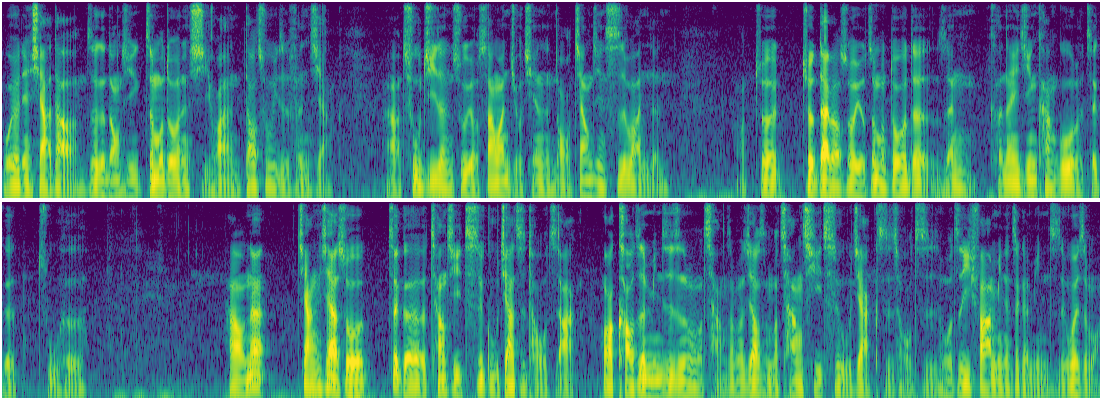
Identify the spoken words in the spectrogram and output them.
我有点吓到了，这个东西这么多人喜欢，到处一直分享啊，触及人数有三万九千人哦，将近四万人啊，就就代表说有这么多的人可能已经看过了这个组合。好，那。讲一下说这个长期持股价值投资啊，哇靠，这名字这么长，怎么叫什么长期持股价值投资？我自己发明的这个名字，为什么？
